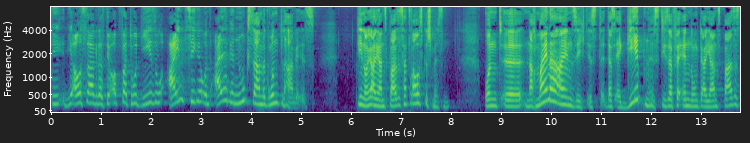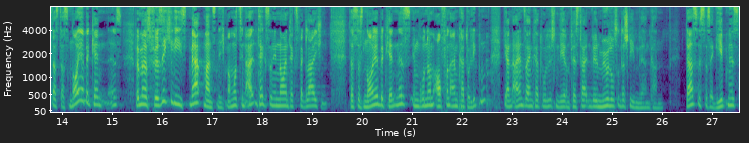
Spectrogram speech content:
die, die Aussage, dass der Opfertod Jesu einzige und allgenugsame Grundlage ist. Die neue Allianzbasis hat's rausgeschmissen. Und äh, nach meiner Einsicht ist das Ergebnis dieser Veränderung der Allianzbasis, dass das neue Bekenntnis, wenn man das für sich liest, merkt man es nicht. Man muss den alten Text und den neuen Text vergleichen. Dass das neue Bekenntnis im Grunde genommen auch von einem Katholiken, der an allen seinen katholischen Lehren festhalten will, mühelos unterschrieben werden kann. Das ist das Ergebnis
